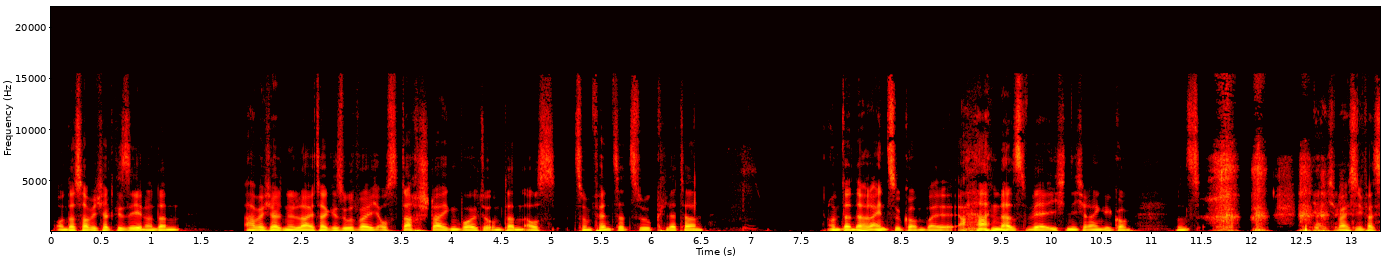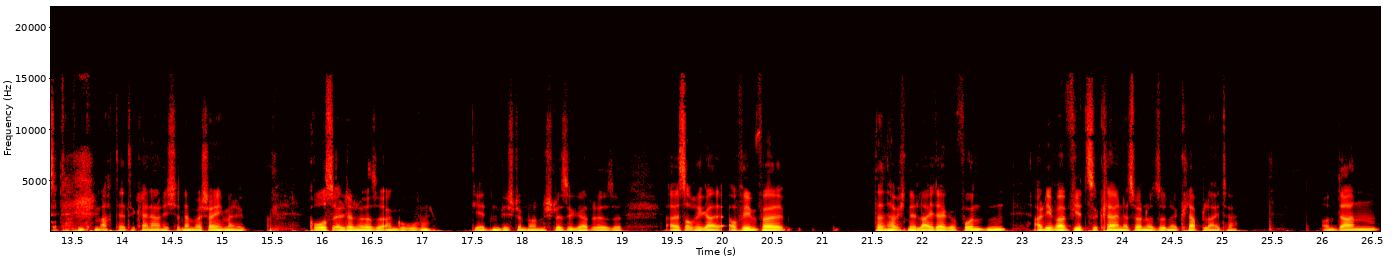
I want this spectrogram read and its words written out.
Und das habe ich halt gesehen. Und dann habe ich halt eine Leiter gesucht, weil ich aufs Dach steigen wollte, um dann aus zum Fenster zu klettern und dann da reinzukommen, weil anders wäre ich nicht reingekommen. Sonst, ja, ich weiß nicht, was ich dann gemacht hätte. Keine Ahnung. Ich hätte dann wahrscheinlich meine Großeltern oder so angerufen. Die hätten bestimmt noch einen Schlüssel gehabt oder so. Aber ist auch egal. Auf jeden Fall, dann habe ich eine Leiter gefunden, aber die war viel zu klein. Das war nur so eine Klappleiter. Und dann,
